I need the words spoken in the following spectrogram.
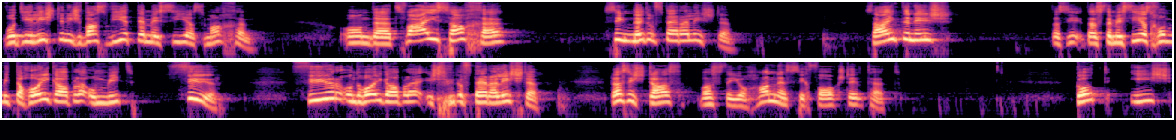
wo die Liste ist, was wird der Messias machen? Und äh, zwei Sachen sind nicht auf dieser Liste. Das eine ist, dass, der Messias kommt mit der Heugabel und mit Feuer. Feuer und Heugabel ist nicht auf dieser Liste. Das ist das, was der Johannes sich vorgestellt hat. Gott ist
